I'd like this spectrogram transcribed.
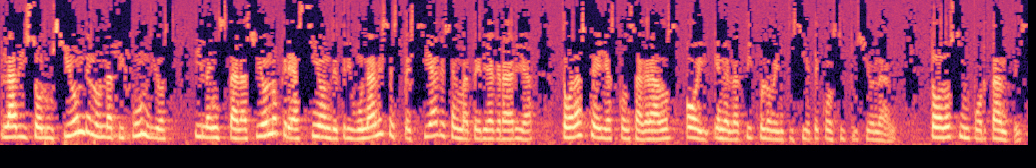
la disolución de los latifundios y la instalación o creación de tribunales especiales en materia agraria, todas ellas consagrados hoy en el artículo 27 constitucional, todos importantes,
